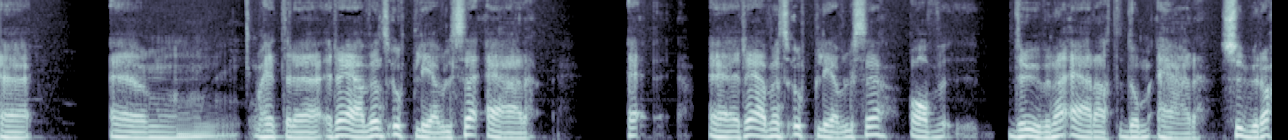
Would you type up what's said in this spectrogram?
eh, Um, vad heter det, rävens upplevelse är eh, eh, rävens upplevelse av druvorna är att de är sura.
